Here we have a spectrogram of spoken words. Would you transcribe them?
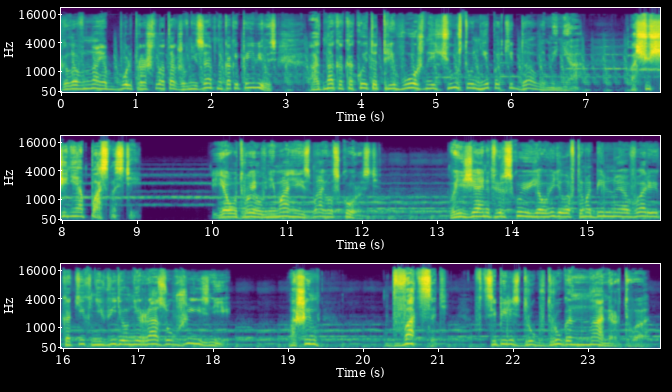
Головная боль прошла так же внезапно, как и появилась. Однако какое-то тревожное чувство не покидало меня. Ощущение опасности. Я утроил внимание и избавил скорость. Выезжая на Тверскую, я увидел автомобильную аварию, каких не видел ни разу в жизни. Машин двадцать вцепились друг в друга намертво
